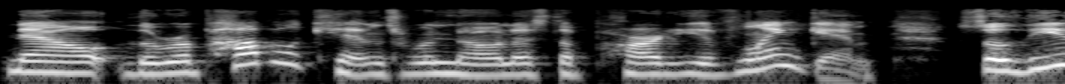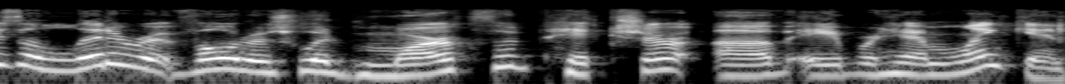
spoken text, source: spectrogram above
Now, the Republicans were known as the Party of Lincoln. So these illiterate voters would mark the picture of Abraham Lincoln.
